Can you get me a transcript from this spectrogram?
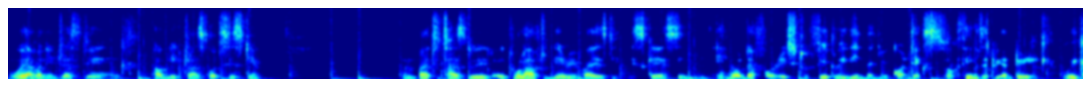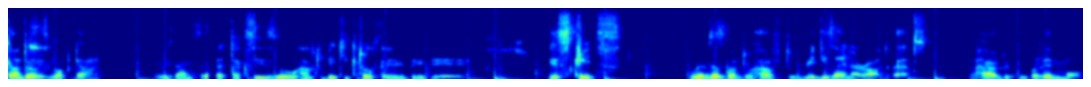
we have an interesting public transport system, but it has to it will have to be revised in this case in, in order for it to fit within the new contexts of things that we are doing. We can't always lock down. We can't say that taxis will have to be kicked off the the, the, the streets. We're just going to have to redesign around that. How do people then move?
